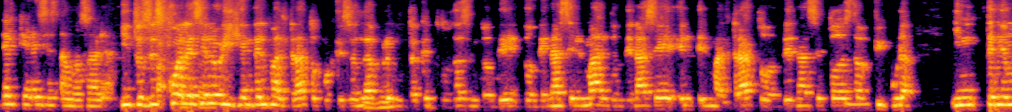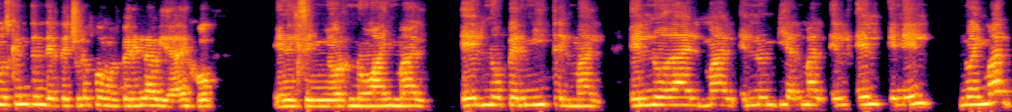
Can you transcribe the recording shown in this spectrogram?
del que les estamos hablando. Entonces, ¿cuál es el origen del maltrato? Porque esa es la pregunta que todos hacen, ¿dónde, dónde nace el mal? ¿Dónde nace el, el maltrato? ¿Dónde nace toda esta figura? Y tenemos que entender, de hecho lo podemos ver en la vida de Job, en el Señor no hay mal, Él no permite el mal, Él no da el mal, Él no envía el mal, él, él, en Él no hay mal.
